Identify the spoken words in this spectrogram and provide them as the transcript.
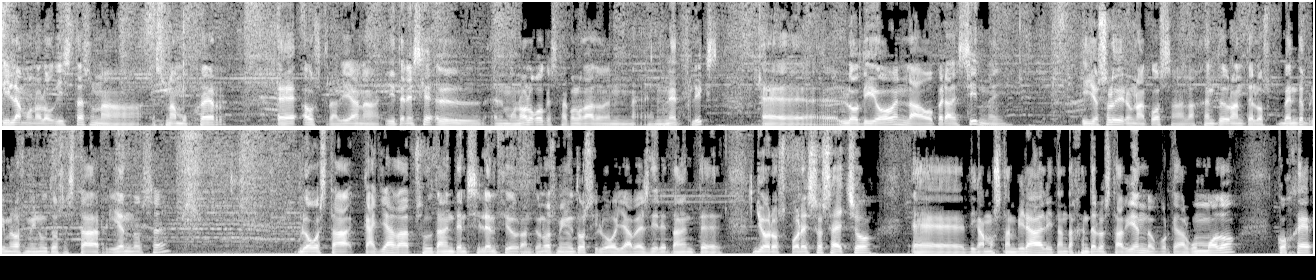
Y la monologuista es una, es una mujer eh, australiana. Y tenéis que el, el monólogo que está colgado en, en Netflix eh, lo dio en la ópera de Sydney. Y yo solo diré una cosa, la gente durante los 20 primeros minutos está riéndose, luego está callada absolutamente en silencio durante unos minutos y luego ya ves directamente lloros. Por eso se ha hecho, eh, digamos, tan viral y tanta gente lo está viendo, porque de algún modo coge eh,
